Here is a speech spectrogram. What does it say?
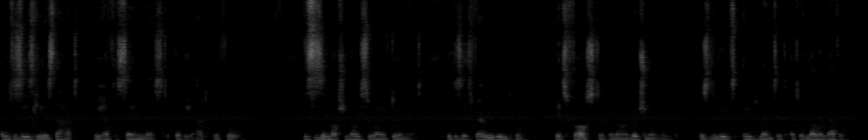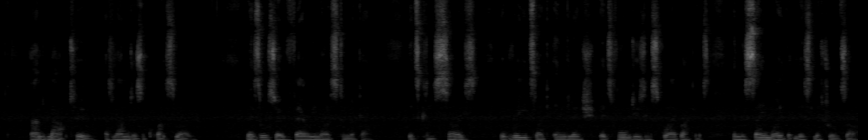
And as easily as that, we have the same list that we had before. This is a much nicer way of doing it, because it's very readable, it's faster than our original loop, as the loop's implemented at a lower level, and map too, as lambdas are quite slow. And it's also very nice to look at. It's concise, it reads like English, it's formed using square brackets, in the same way that list literals are,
